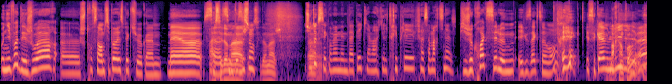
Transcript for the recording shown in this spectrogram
au niveau des joueurs, je trouve ça un petit peu respectueux quand même. Mais Ah, c'est dommage. C'est dommage. Surtout Euh, que c'est quand même Mbappé qui a marqué le triplé face à Martinez. Puis je crois que c'est le exactement. Et c'est quand même Marque lui. un point. ouais.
